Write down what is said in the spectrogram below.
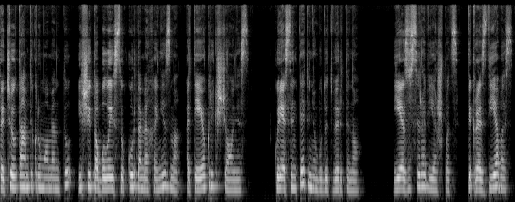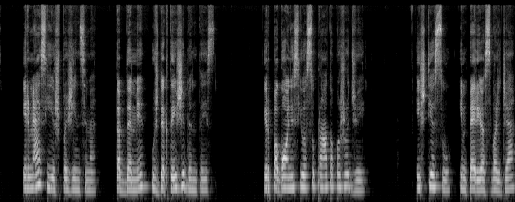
Tačiau tam tikrų momentų į šį tobulai sukurtą mechanizmą atėjo krikščionis, kurie sintetiniu būdu tvirtino, Jėzus yra viešpats, tikras Dievas ir mes jį išpažinsime, tapdami uždegtais žibintais. Ir pagonis juos suprato pažodžiui. Iš tiesų, imperijos valdžia,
